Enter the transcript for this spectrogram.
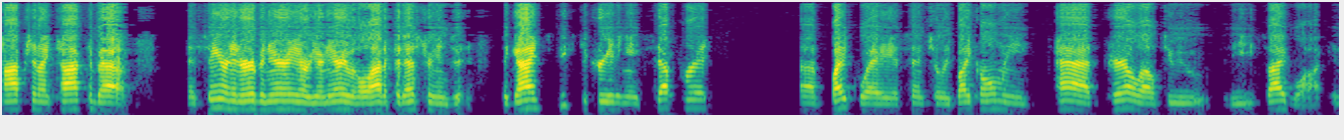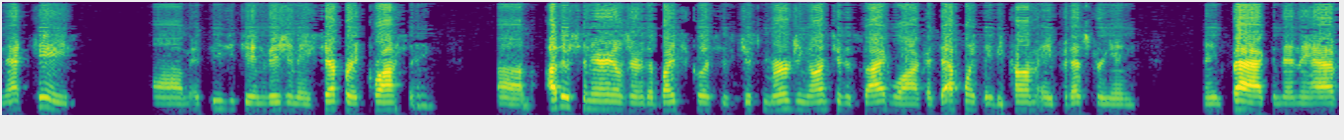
option I talked about, uh, say you're in an urban area or you're in an area with a lot of pedestrians, the guide speaks to creating a separate uh, bikeway, essentially, bike-only path parallel to the sidewalk. In that case, um, it's easy to envision a separate crossing. Um, other scenarios are the bicyclist is just merging onto the sidewalk. At that point, they become a pedestrian, in fact, and then they have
